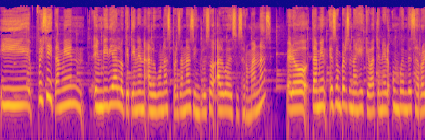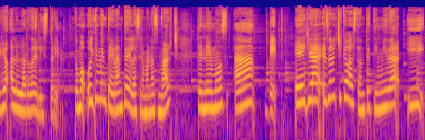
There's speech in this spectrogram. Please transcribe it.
Y pues sí, también envidia lo que tienen algunas personas, incluso algo de sus hermanas. Pero también es un personaje que va a tener un buen desarrollo a lo largo de la historia. Como último integrante de las hermanas March, tenemos a Beth. Ella es una chica bastante tímida y,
